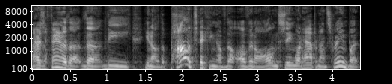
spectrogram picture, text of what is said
I was a fan of the the the you know the politicking of the of it all and seeing what happened on screen, but.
